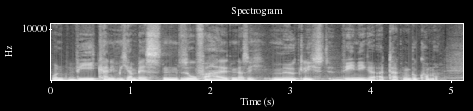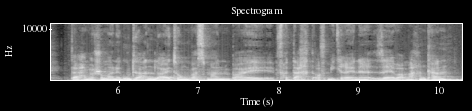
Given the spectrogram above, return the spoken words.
Und wie kann ich mich am besten so verhalten, dass ich möglichst wenige Attacken bekomme? Da haben wir schon mal eine gute Anleitung, was man bei Verdacht auf Migräne selber machen kann.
